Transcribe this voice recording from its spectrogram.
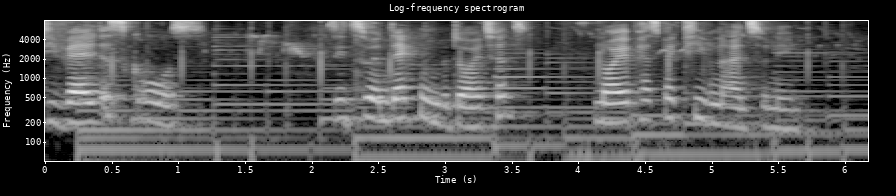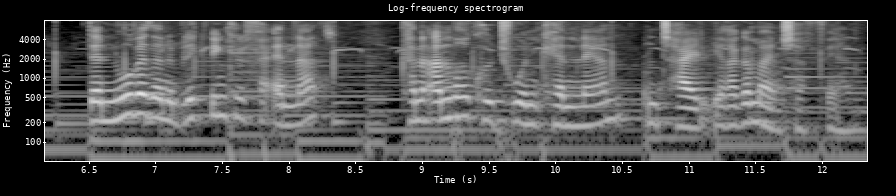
Die Welt ist groß. Sie zu entdecken bedeutet, neue Perspektiven einzunehmen. Denn nur wer seine Blickwinkel verändert, kann andere Kulturen kennenlernen und Teil ihrer Gemeinschaft werden.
